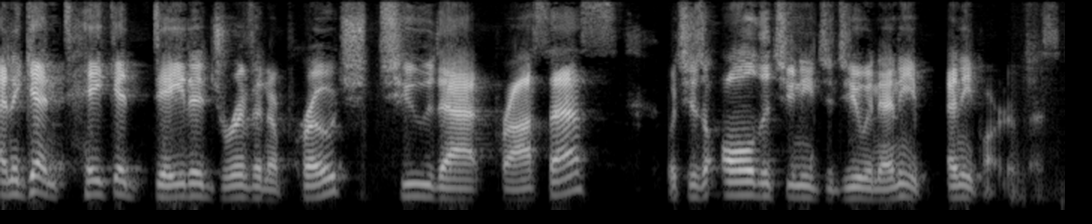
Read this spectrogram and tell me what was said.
And again, take a data-driven approach to that process, which is all that you need to do in any any part of this.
